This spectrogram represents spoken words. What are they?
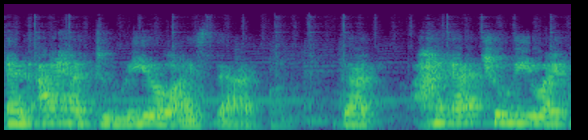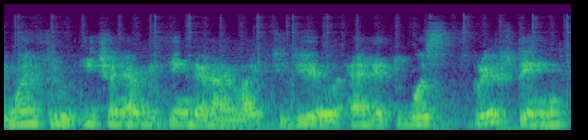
And I had to realize that that I actually like went through each and everything that I like to do and it was thrifting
